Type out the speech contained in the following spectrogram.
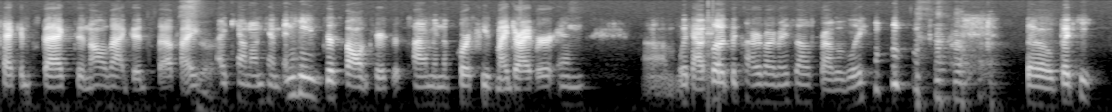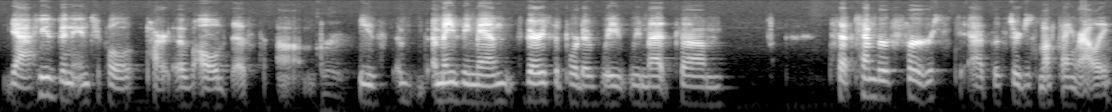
tech inspect and all that good stuff. Sure. I I count on him, and he just volunteers this time, and of course he's my driver, and um, without load the car by myself probably. so, but he yeah he's been an integral part of all of this. Um, Great. he's an amazing man. He's very supportive. We we met um, September first at the Sturgis Mustang Rally,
